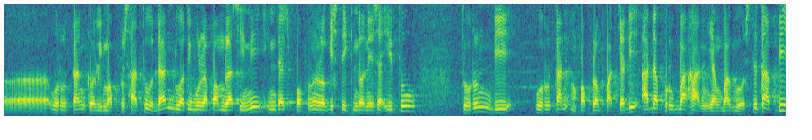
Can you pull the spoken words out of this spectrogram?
uh, urutan ke 51 dan 2018 ini indeks performa logistik Indonesia itu turun di urutan 44. Jadi ada perubahan yang bagus. Tetapi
